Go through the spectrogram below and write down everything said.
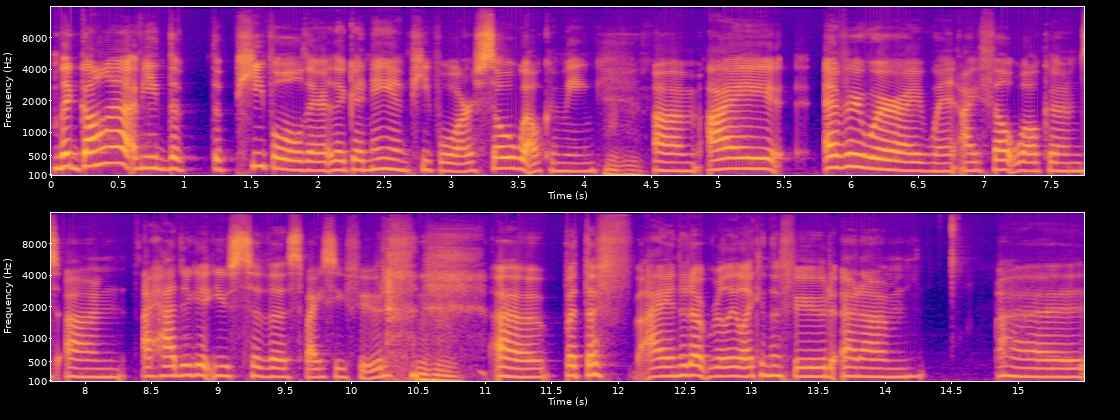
but Ghana, I mean, the the people there, the Ghanaian people are so welcoming. Mm-hmm. Um, I everywhere I went, I felt welcomed. Um, I had to get used to the spicy food, Mm-hmm. uh, but the f- I ended up really liking the food, and um, uh,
